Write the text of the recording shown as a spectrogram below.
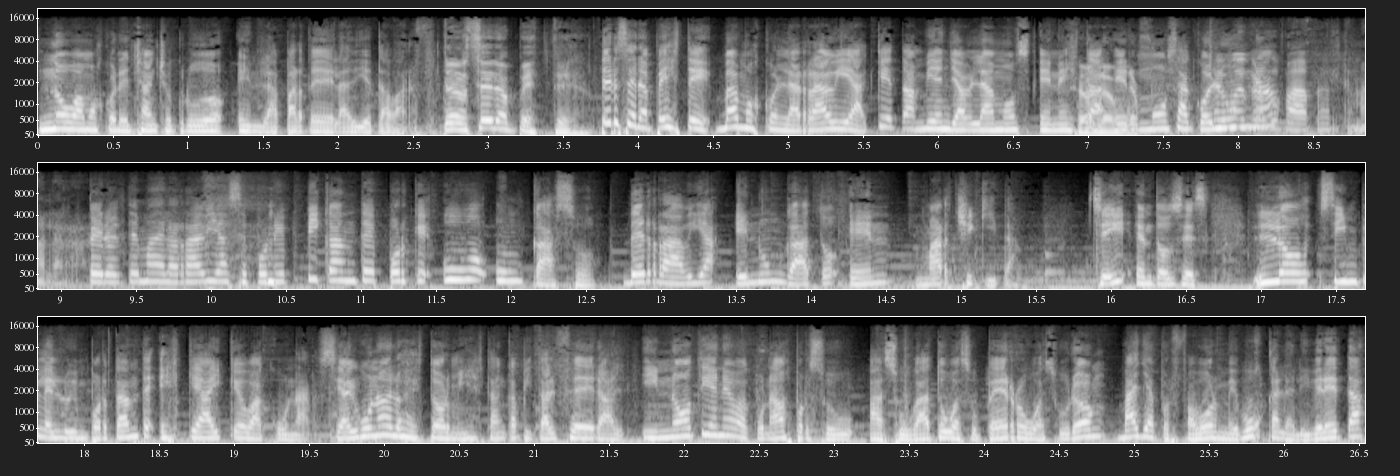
no vamos con el chancho crudo en la parte de la dieta BARF. Tercera peste. Tercera peste, vamos con la rabia, que también ya hablamos en esta hablamos. hermosa Estoy muy columna. preocupada por el tema de la rabia. Pero el tema de la rabia se pone picante porque hubo un caso de rabia en un gato en Mar Chiquita. ¿Sí? Entonces, lo simple, lo importante es que hay que vacunar. Si alguno de los Stormies está en Capital Federal y no tiene vacunados por su, a su gato o a su perro o a su hurón, vaya por favor, me busca la libreta.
